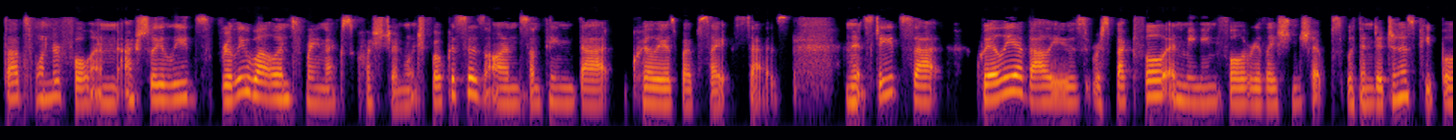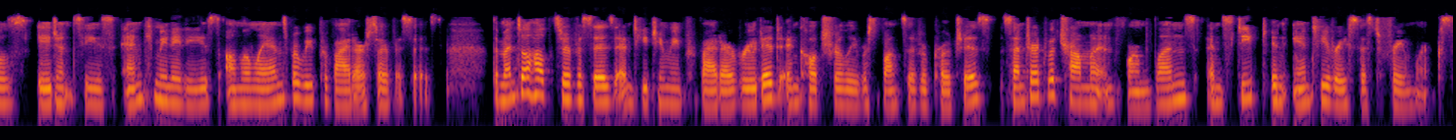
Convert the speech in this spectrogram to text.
that's wonderful and actually leads really well into my next question, which focuses on something that Qualia's website says. And it states that Qualia values respectful and meaningful relationships with Indigenous peoples, agencies, and communities on the lands where we provide our services. The mental health services and teaching we provide are rooted in culturally responsive approaches, centered with trauma informed lens, and steeped in anti racist frameworks.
